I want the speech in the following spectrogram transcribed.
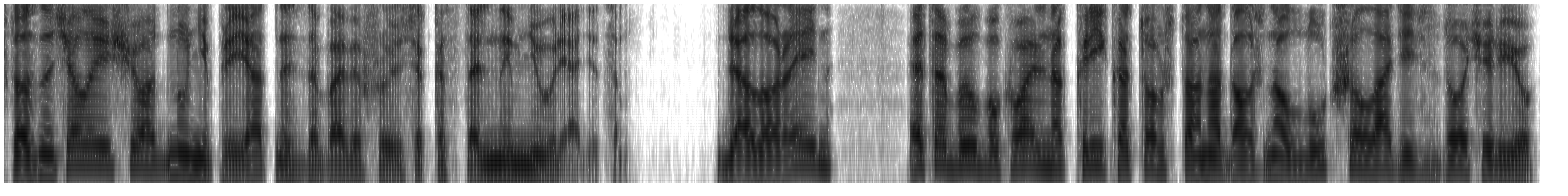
что означало еще одну неприятность, добавившуюся к остальным неурядицам. Для Лоррейн это был буквально крик о том, что она должна лучше ладить с дочерью,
